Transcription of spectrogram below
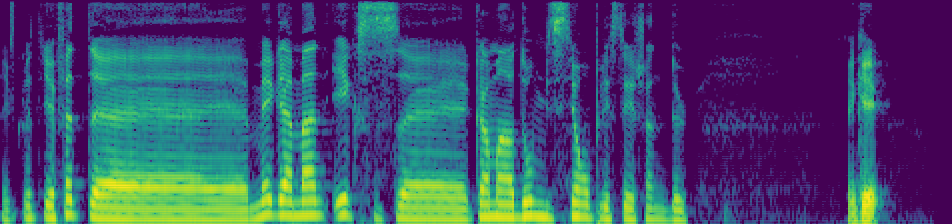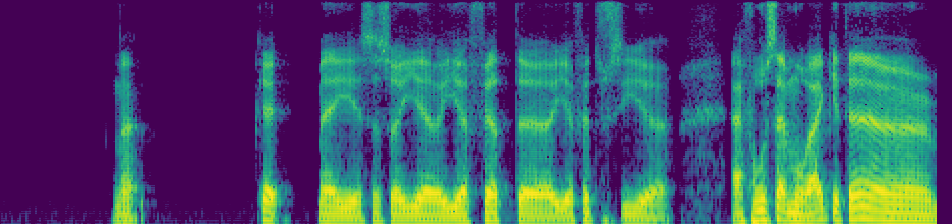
Écoute, il a fait euh, Mega Man X euh, Commando Mission PlayStation 2. OK. Ouais. OK. Mais c'est ça, il a, il a fait, euh, il a fait aussi euh, Afro Samouraï, qui était un,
